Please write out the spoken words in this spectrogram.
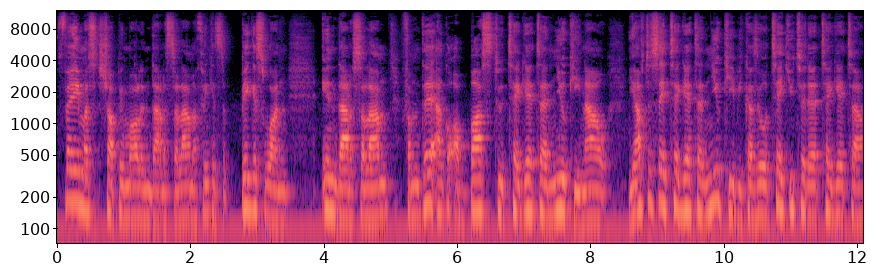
famous shopping mall in Dar es Salaam. I think it's the biggest one in Dar es Salaam. From there, I got a bus to Tegeta Nyuki. Now, you have to say Tegeta Nyuki because it will take you to the Tegeta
